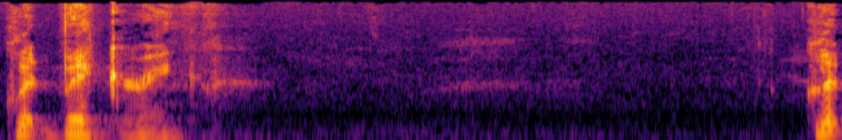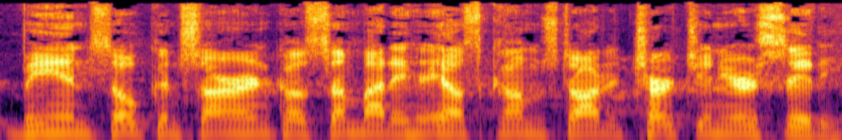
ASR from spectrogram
quit bickering. Quit being so concerned because somebody else come start a church in your city.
